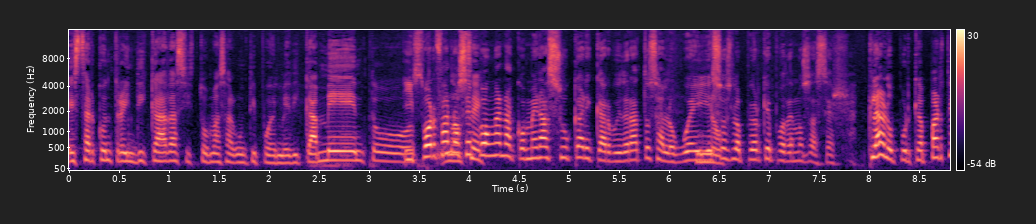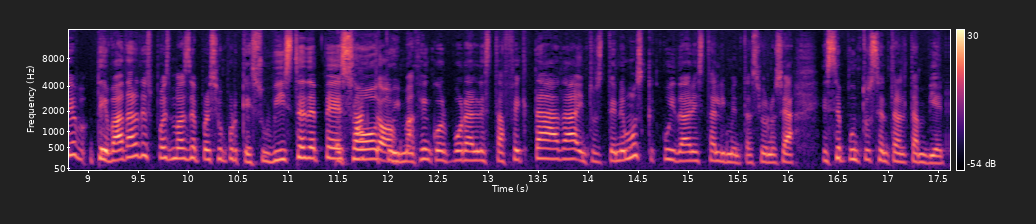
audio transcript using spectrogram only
estar contraindicada si tomas algún tipo de medicamentos. Y porfa no, se sé. pongan a comer azúcar y carbohidratos a lo güey, No. eso es lo peor que podemos hacer. Claro, porque aparte te va a dar después más depresión porque subiste de peso, Exacto. tu imagen corporal está afectada, entonces tenemos que cuidar esta alimentación, o sea, ese punto central también.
